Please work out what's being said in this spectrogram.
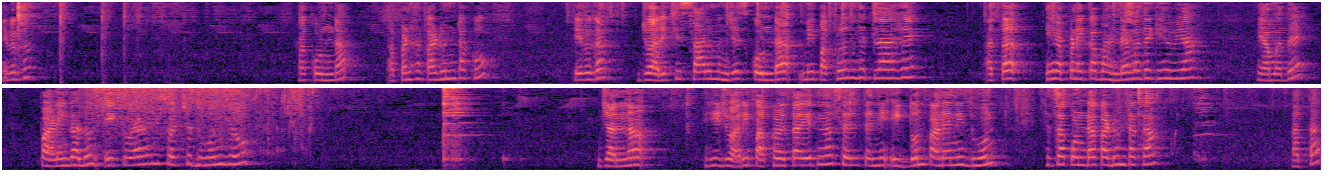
हे बघा. हा कोंडा आपण हा काढून टाकू. हे बघा ज्वारीची साल म्हणजेच कोंडा मी पाखडून घेतला आहे. आता हे आपण एका भांड्यामध्ये घेऊया. यामध्ये पाणी घालून एक वेळा ही स्वच्छ धुवून घेऊ. ज्यांना ही ज्वारी पाकळता येत नसेल त्यांनी एक दोन पाण्याने धुवून ह्याचा कोंडा काढून टाका. आता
